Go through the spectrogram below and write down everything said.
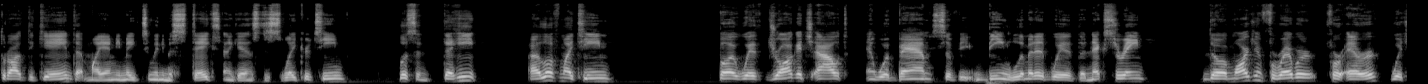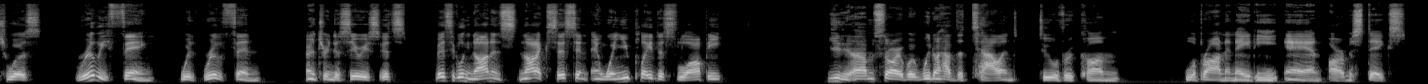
throughout the game that Miami made too many mistakes against this Laker team. Listen, the Heat, I love my team, but with Dragic out and with Bam being limited with the next terrain, the margin for error, for error, which was really thin, with really thin entering the series, it's basically non non existent. And when you play the sloppy, you I'm sorry, but we don't have the talent to overcome LeBron and AD and our mistakes.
